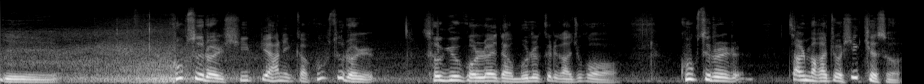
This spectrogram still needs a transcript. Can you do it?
이 국수를 쉽게 하니까 국수를 석유 골로에다가 물을 끓여가지고 국수를 삶아가지고 식혀서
